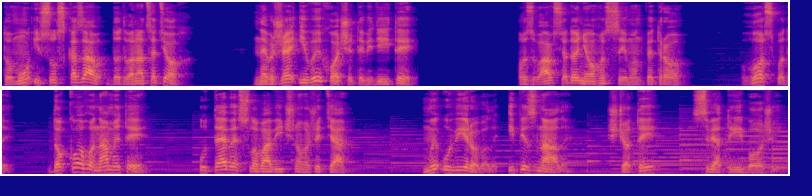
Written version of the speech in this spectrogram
Тому Ісус сказав до дванадцятьох Невже і ви хочете відійти? Озвався до нього Симон Петро. Господи, до кого нам іти? У Тебе слова вічного життя. Ми увірували і пізнали, що Ти святий Божий.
